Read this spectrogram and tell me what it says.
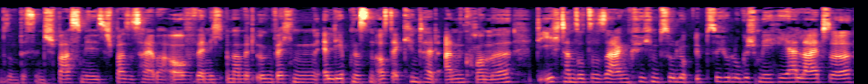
so ein bisschen spaßmäßig, spaßeshalber auf, wenn ich immer mit irgendwelchen Erlebnissen aus der Kindheit ankomme, die ich dann sozusagen küchenpsychologisch mir herleite,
